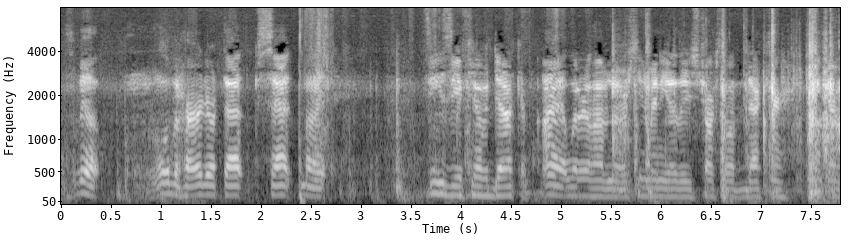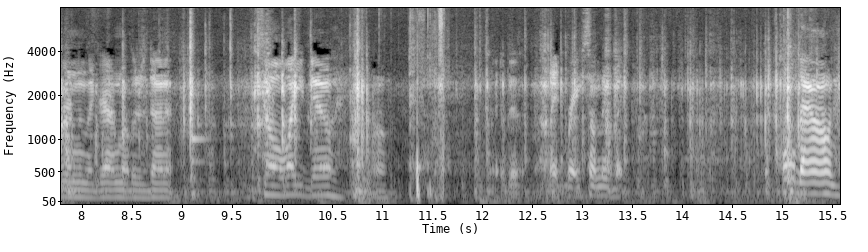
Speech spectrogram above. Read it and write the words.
it's a bit a little bit harder with that cassette, but it's easy if you have a deck. I literally have never seen many of these trucks without a deck here. I think everyone and the grandmother's done it. So what you do, oh, might break something, but pull down,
